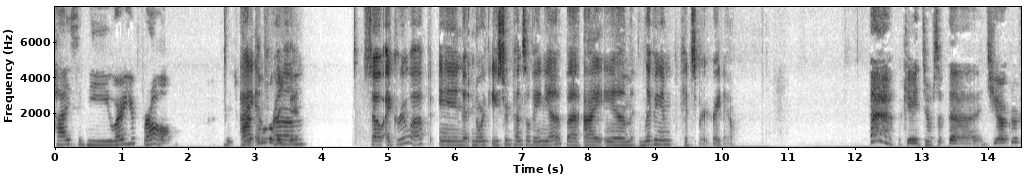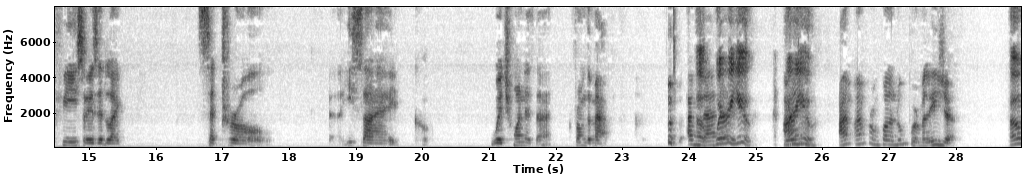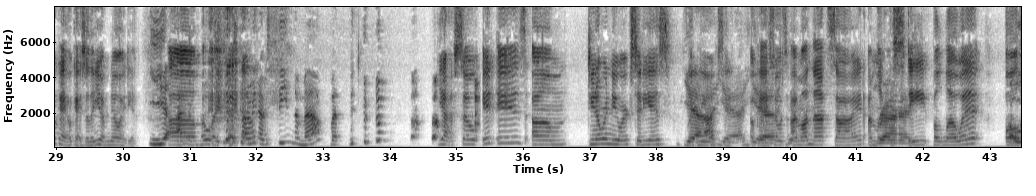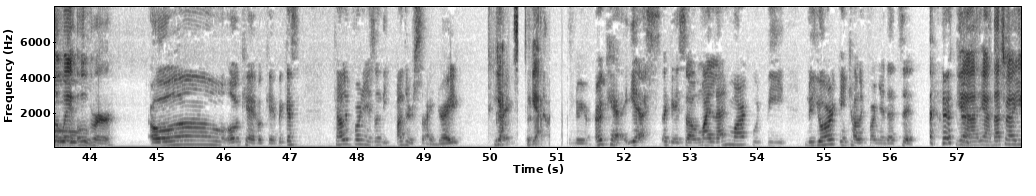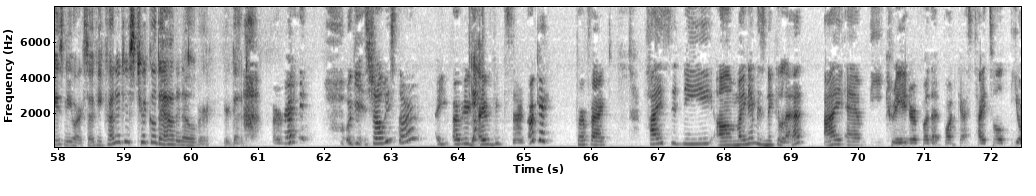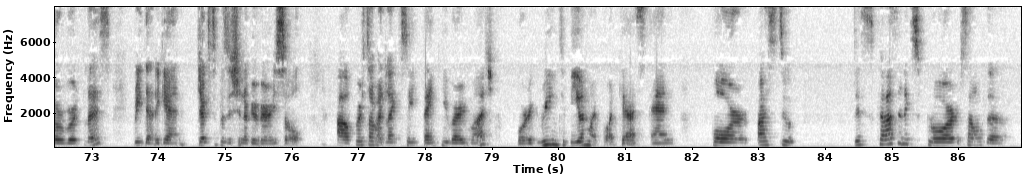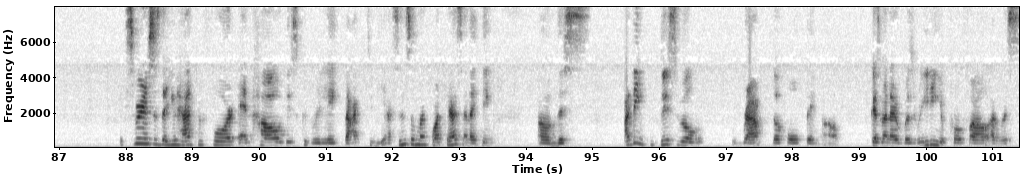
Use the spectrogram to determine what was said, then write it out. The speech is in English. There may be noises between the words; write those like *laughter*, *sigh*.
Hi, Sydney. Where are you from? I am from. So I grew up in northeastern Pennsylvania, but I am living in Pittsburgh right now. *laughs* Okay, in terms of the geography, so is it like central, uh, east side? Which one is that from the map? *laughs* I'm oh, where are you? Where I'm, are you? I'm I'm from Kuala Lumpur, Malaysia. Okay, okay. So then you have no idea. Yeah, um, I have no um, *laughs* idea. I mean, I've seen the map, but *laughs* yeah. So it is. Um, do you know where New York City is? Yeah, like yeah, yeah. Okay, so it's, yeah. I'm on that side. I'm like right. the state below it, all oh. the way oh. over. Oh, okay, okay. Because California is on the other side, right? Yeah, right. yeah. New York. Okay, yes. Okay, so my landmark would be New York in California. That's it. *laughs* yeah, yeah, that's why I use New York. So if you kind of just trickle down and over, you're good. *gasps* All right. Okay, shall we start? Are you, are we, yeah. are we good to start? Okay, perfect. Hi, Sydney. Um, my name is Nicolette. I am the creator for that podcast titled You're Worthless. Read that again. Juxtaposition of your very soul. Uh, first off, I'd like to say thank you very much for agreeing to be on my podcast and for us to discuss and explore some of the experiences that you had before and how this could relate back to the essence of my podcast. And I think um, this, I think this will wrap the whole thing up because when I was reading your profile, I was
